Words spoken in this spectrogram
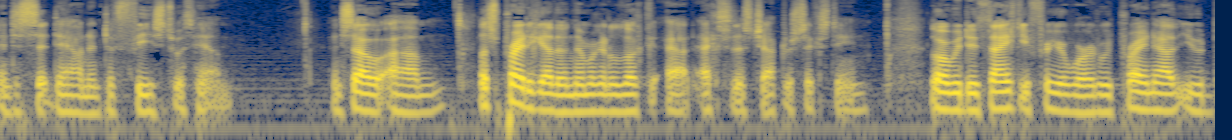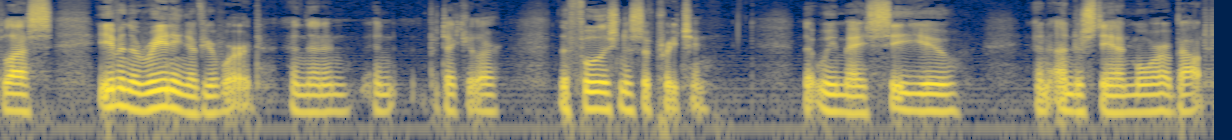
and to sit down and to feast with Him. And so um, let's pray together, and then we're going to look at Exodus chapter 16. Lord, we do thank you for your word. We pray now that you would bless even the reading of your word, and then in, in particular, the foolishness of preaching, that we may see you and understand more about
